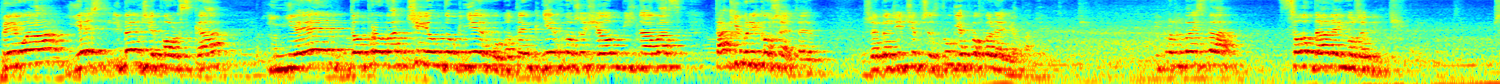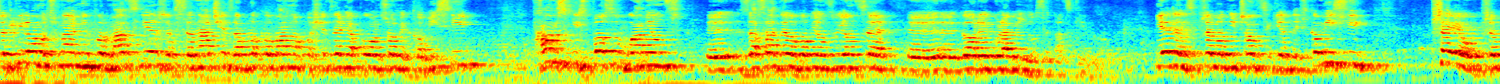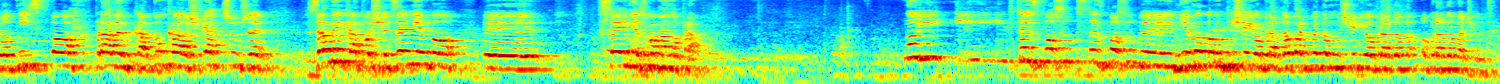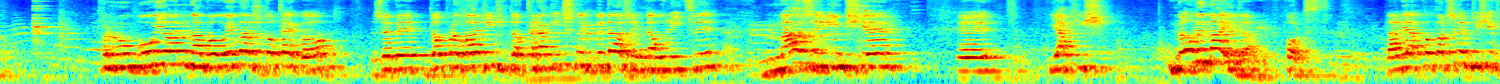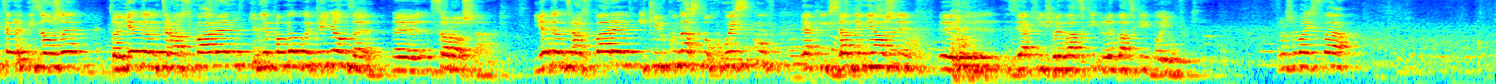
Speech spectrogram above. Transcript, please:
była, jest i będzie polska i nie doprowadźcie ją do gniewu, bo ten gniew może się odbić na was takim rykoszetem, że będziecie przez długie pokolenia pamiętać. I proszę Państwa, co dalej może być? Przed chwilą otrzymałem informację, że w Senacie zablokowano posiedzenia połączonych komisji, w chamski sposób łamiąc y, zasady obowiązującego regulaminu senackiego. Jeden z przewodniczących jednej z komisji przejął przewodnictwo, prawem kaduka oświadczył, że zamyka posiedzenie, bo y, w Sejmie złamano prawo. No i w, ten sposób, w ten sposób y, nie mogą dzisiaj obradować, będą musieli obradowa, obradować jutro. Próbują nawoływać do tego, żeby doprowadzić do tragicznych wydarzeń na ulicy. Marzy im się y, jakiś nowy Majdan w Polsce. No ale jak popatrzyłem dzisiaj w telewizorze, to jeden transparent i nie pomogły pieniądze y, Sorosza. Jeden transparent i kilkunastu chłystków, jakichś zadymiarzy y, z jakiejś lewackiej, lewackiej bojówki. Proszę Państwa,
